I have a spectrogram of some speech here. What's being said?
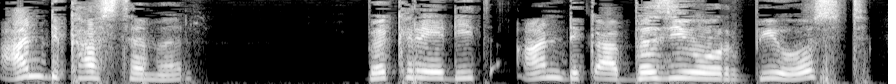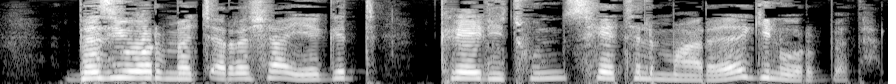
አንድ customer በ credit አንድ እቃ በዚህ ወር ቢወስድ በዚህ ወር መጨረሻ የግድ credit ኡን settle ማድረግ ይኖርበታል።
